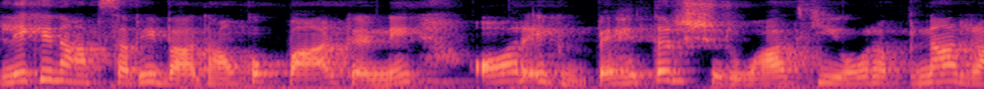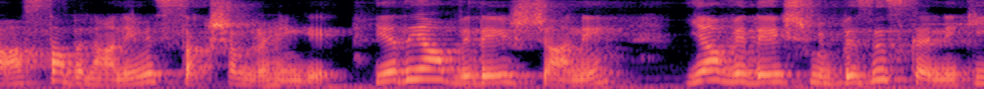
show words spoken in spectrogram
लेकिन आप सभी बाधाओं को पार करने और एक बेहतर शुरुआत की ओर अपना रास्ता बनाने में सक्षम रहेंगे। यदि आप विदेश जाने या विदेश में बिज़नेस करने की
